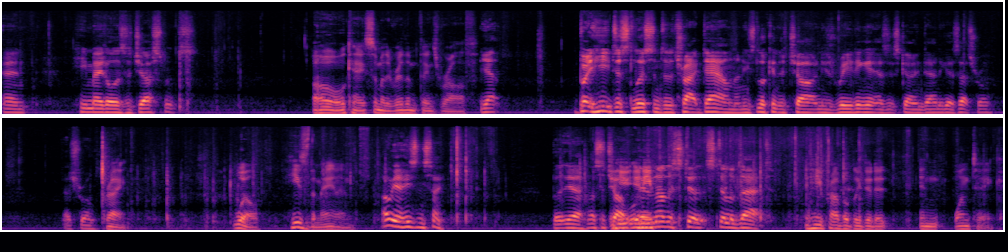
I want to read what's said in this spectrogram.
and he made all his adjustments. Oh, okay. Some of the rhythm things were off. Yeah. But he just listened to the track down, and he's looking at the chart, and he's reading it as it's going down. He goes, that's wrong. That's wrong. Right. Well, he's the man. Oh, yeah, he's insane. But yeah, that's a chart. he- we'll get he- another still, still of that. And he probably did it in one take,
